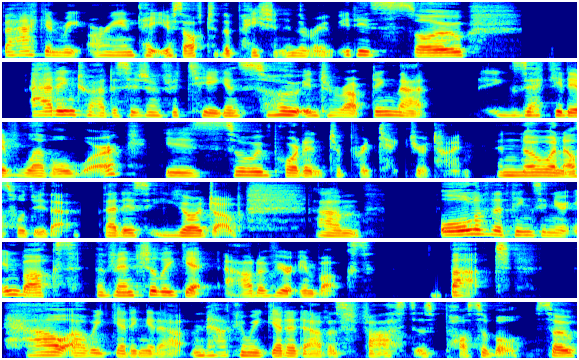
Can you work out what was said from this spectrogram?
back and reorientate yourself to the patient in the room. It is so adding to our decision fatigue and so interrupting that executive level work is so important to protect your time. And no one else will do that. That is your job. Um, all of the things in your inbox eventually get out of your inbox but how are we getting it out and how can we get it out as fast as possible? So,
